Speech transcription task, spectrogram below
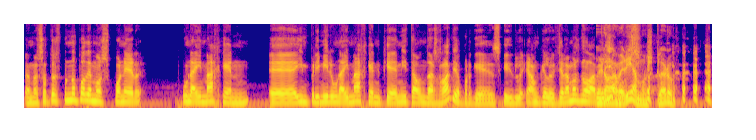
Nosotros no podemos poner una imagen, eh, imprimir una imagen que emita ondas radio, porque aunque lo hiciéramos no la veríamos. No la veríamos, claro.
